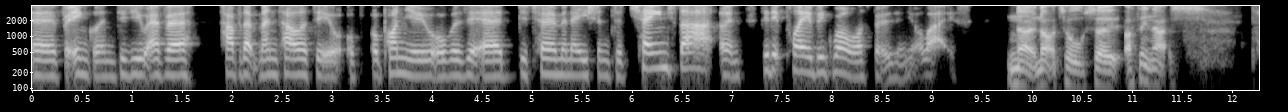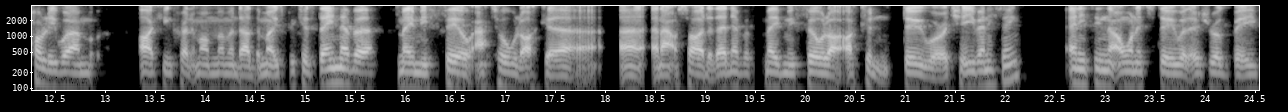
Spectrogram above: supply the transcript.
uh, for England. Did you ever have that mentality up, upon you, or was it a determination to change that? And did it play a big role, I suppose, in your life? No, not at all. So I think that's probably where I'm, i can credit my mum and dad the most because they never made me feel at all like a, a, an outsider. They never made me feel like I couldn't do or achieve anything. Anything that I wanted to do, whether it was rugby,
